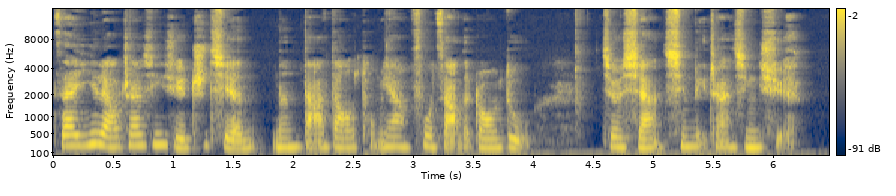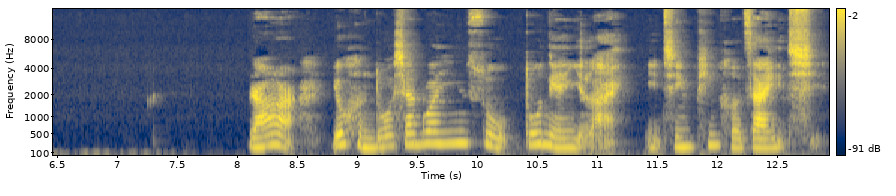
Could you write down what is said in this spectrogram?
在医疗占星学之前能达到同样复杂的高度，就像心理占星学。然而，有很多相关因素多年以来已经拼合在一起。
